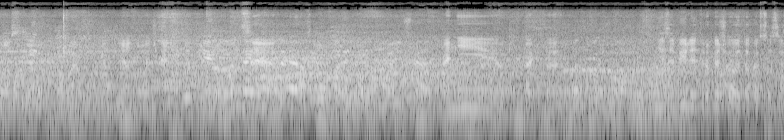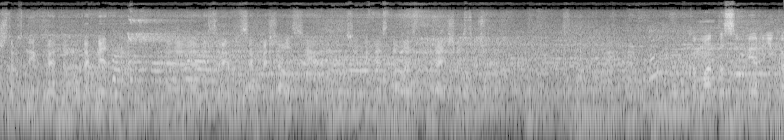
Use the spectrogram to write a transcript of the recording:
Просто, по-моему, не очень. В конце они как-то не забили очков, только все со штрафных, поэтому так медленно э, разрыв сокращался и все-таки осталось 5-6 очков. Команда соперника,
